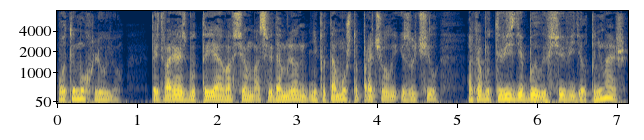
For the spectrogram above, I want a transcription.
Вот и мухлюю, притворяюсь, будто я во всем осведомлен не потому, что прочел и изучил, а как будто везде был и все видел, понимаешь?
